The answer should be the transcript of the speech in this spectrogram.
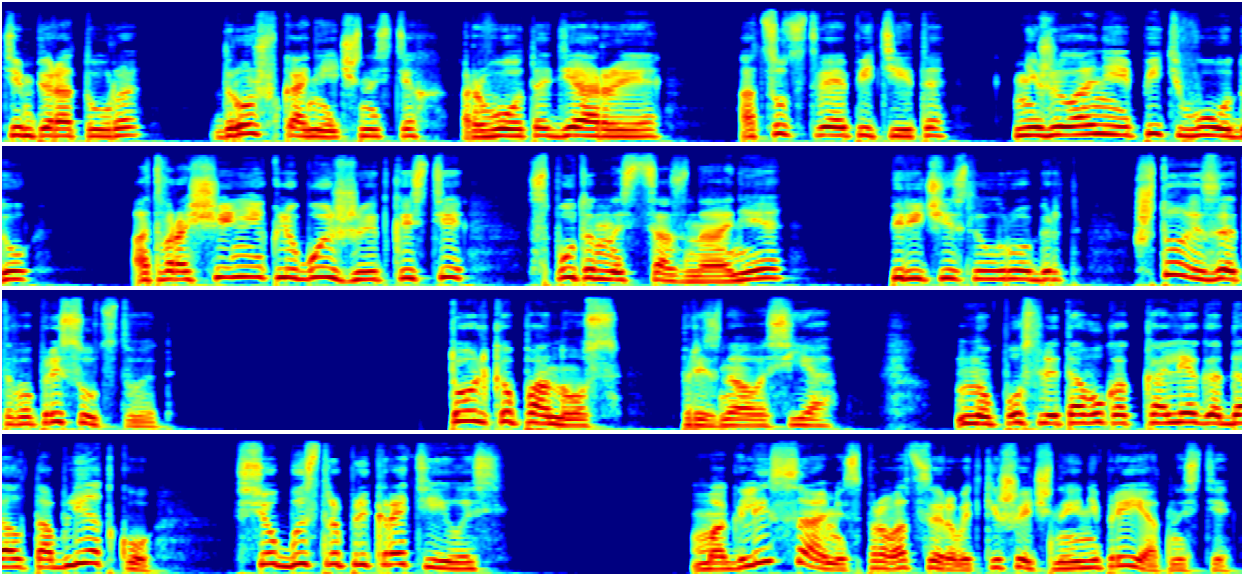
«Температура?» Дрожь в конечностях, рвота, диарея, отсутствие аппетита, нежелание пить воду, отвращение к любой жидкости, спутанность сознания, перечислил Роберт. Что из этого присутствует? Только понос, призналась я. Но после того, как коллега дал таблетку, все быстро прекратилось. Могли сами спровоцировать кишечные неприятности,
